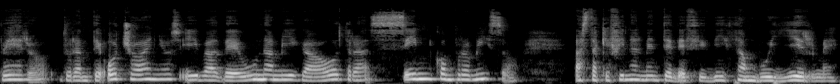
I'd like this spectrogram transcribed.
Pero durante ocho años iba de una amiga a otra sin compromiso, hasta que finalmente decidí zambullirme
